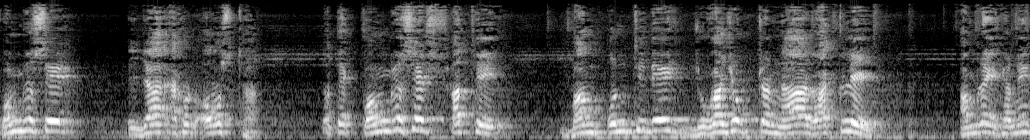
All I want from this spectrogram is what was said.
কংগ্রেসের যা এখন অবস্থা, তাতে কংগ্রেসের সাথে বামপন্থীদের যোগাযোগটা না রাখলে আমরা এখানে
